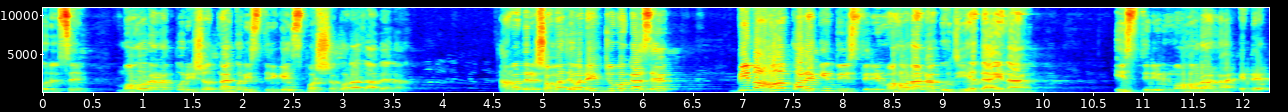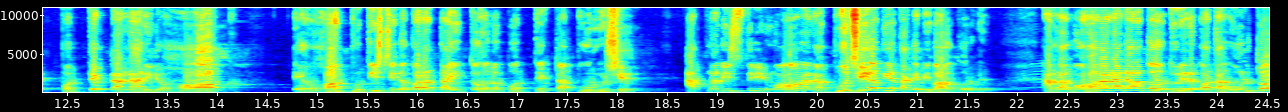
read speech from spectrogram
বলেছে মহরানা পরিশোধ না করে স্ত্রীকে স্পর্শ করা যাবে না। আমাদের সমাজে অনেক যুবক আছে, বিবাহ করে কিন্তু স্ত্রীর মহরানা বুঝিয়ে দেয় না। স্ত্রীর মহরানা এটা প্রত্যেকটা নারীর হক। এই হক প্রতিষ্ঠিত করার দায়িত্ব হলো প্রত্যেকটা পুরুষের। আপনার স্ত্রীর মহরানা বুঝিয়ে দিয়ে তাকে বিবাহ করবে আমরা মহরানা দেওয়া তো দূরের কথা, উল্টো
